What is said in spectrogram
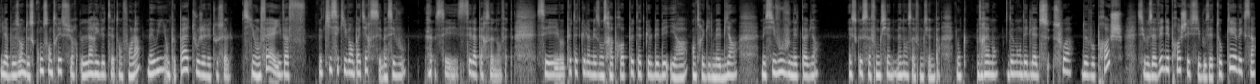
il a besoin de se concentrer sur l'arrivée de cet enfant-là. Mais oui, on peut pas tout gérer tout seul. Si on le fait, il va... Qui c'est qui va en pâtir? C'est bah, vous. c'est la personne en fait. C'est peut-être que la maison sera propre, peut-être que le bébé ira entre guillemets bien, mais si vous vous n'êtes pas bien, est-ce que ça fonctionne? Mais non, ça fonctionne pas. Donc vraiment, demandez de l'aide soit de vos proches, si vous avez des proches et si vous êtes OK avec ça,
